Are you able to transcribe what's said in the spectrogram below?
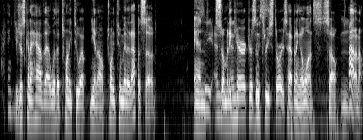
I think you're just going to have that with a 22 ep- you know 22 minute episode, and, See, and- so many and characters and three stories happening at once. So I don't know.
